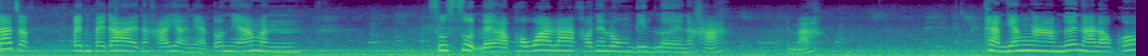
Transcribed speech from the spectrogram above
น่าจะเป็นไปได้นะคะ อย่างเนี้ยต้นเนี้ยมัน สุดๆเลยค่ะ เพราะว่ารากเขาเนี่ยลงดินเลยนะคะ เห็นไหมแถมยังงามด้วยนะ แล้วก็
